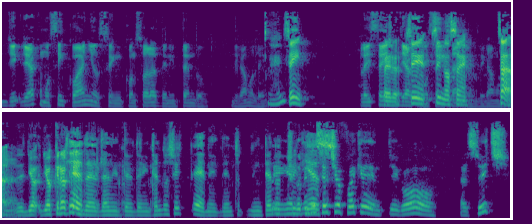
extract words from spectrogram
lle- Lleva como 5 años en consolas de Nintendo, digámosle. Sí, PlayStation pero sí, como sí, no sé. digamos, O sea, yo, yo creo Sí, que de, de Nintendo, de Nintendo Switch, eh, Nintendo, Nintendo En el 3DS. 2018 fue que llegó al Switch.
